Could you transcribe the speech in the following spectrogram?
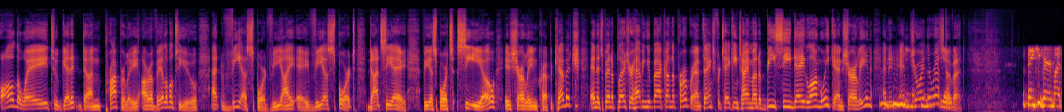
all the way to get it done properly, are available to you at Via Sport, V I A, Via Sport.ca. Via Sports CEO is Charlene Krepiakevich, and it's been a pleasure having you back on the program. Thanks for taking time out of BC Day long weekend, Charlene, and enjoy the rest yes. of it. Thank you very much,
